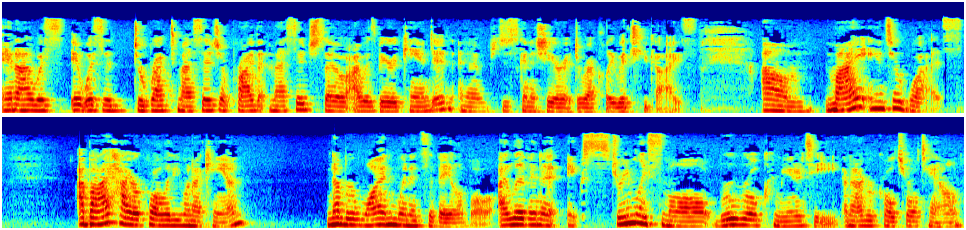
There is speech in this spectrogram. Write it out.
And I was, it was a direct message, a private message. So I was very candid and I'm just going to share it directly with you guys. Um, my answer was I buy higher quality when I can. Number one, when it's available. I live in an extremely small rural community, an agricultural town.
